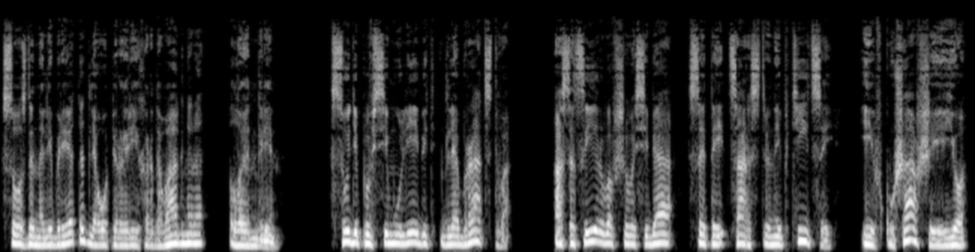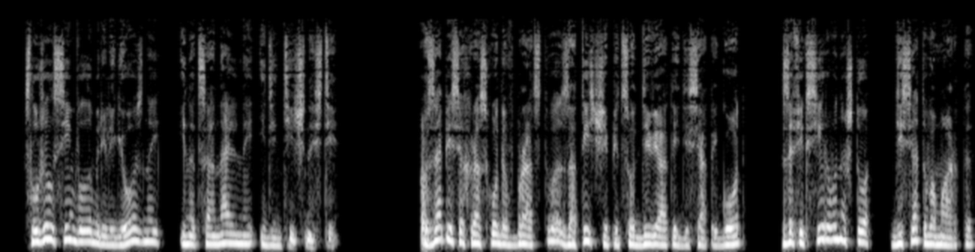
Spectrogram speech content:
создана либретто для оперы Рихарда Вагнера «Лоенгрин». Судя по всему, лебедь для братства, ассоциировавшего себя с этой царственной птицей и вкушавший ее, служил символом религиозной и национальной идентичности. В записях расходов братства за 1509-10 год зафиксировано, что 10 марта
